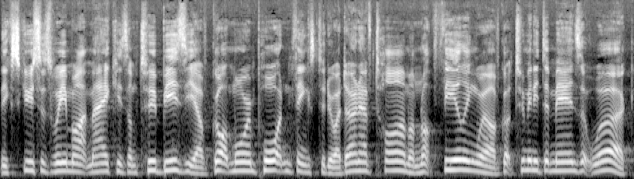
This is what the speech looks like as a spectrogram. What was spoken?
The excuses we might make is I'm too busy, I've got more important things to do, I don't have time, I'm not feeling well, I've got too many demands at work,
